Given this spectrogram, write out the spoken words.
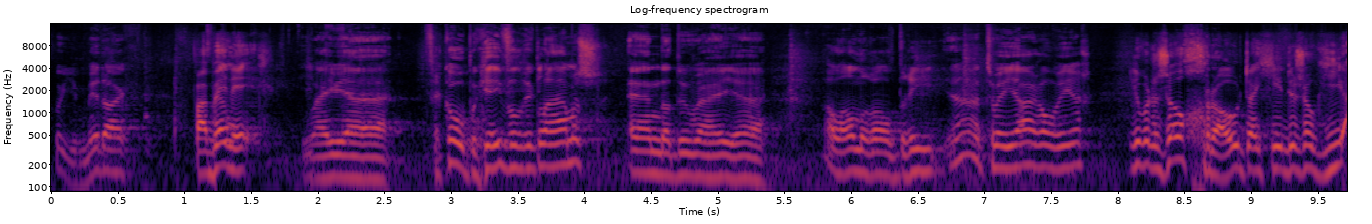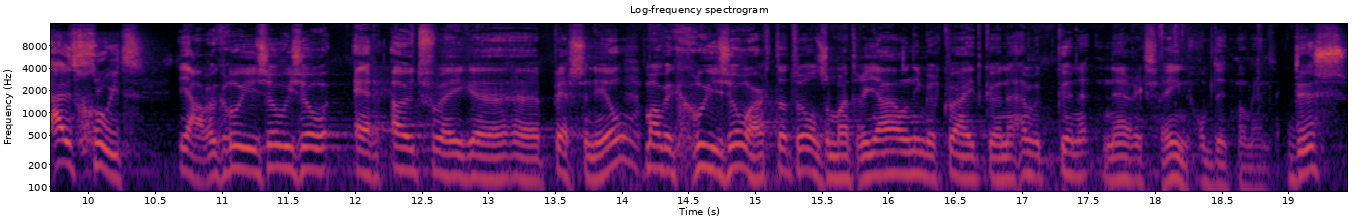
Goedemiddag. Waar ben ik? Wij eh, verkopen gevelreclames en dat doen wij eh, al anderhalf, drie, ja, twee jaar alweer. Jullie worden zo groot dat je dus ook hier uitgroeit. Ja, we groeien sowieso eruit vanwege eh, personeel. Maar we groeien zo hard dat we onze materialen niet meer kwijt kunnen. En we kunnen nergens heen op dit moment. Dus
